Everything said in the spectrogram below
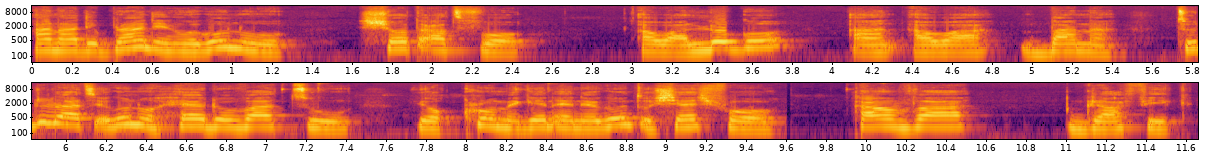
And at the branding we're going to short out for our logo and our banner. To do that you're going to head over to your chrome again and you're going to search for canva graphic.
